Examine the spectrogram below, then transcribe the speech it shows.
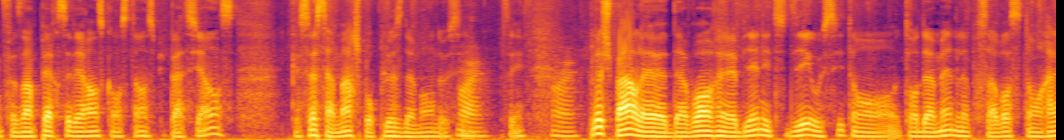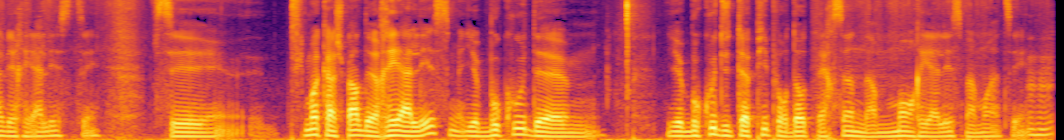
en faisant persévérance, constance, puis patience, que ça, ça marche pour plus de monde aussi. Ouais. Ouais. Puis là, je parle euh, d'avoir euh, bien étudié aussi ton, ton domaine là, pour savoir si ton rêve est réaliste. C'est. Puis moi, quand je parle de réalisme, il y a beaucoup de. Il y a beaucoup d'utopie pour d'autres personnes dans mon réalisme à moi, tu sais. Mhm.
